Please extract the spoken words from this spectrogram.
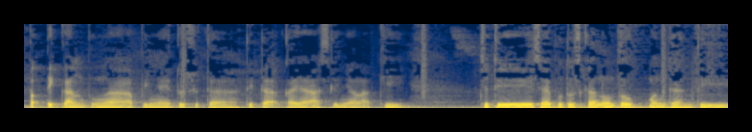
petikan bunga apinya itu sudah tidak kayak aslinya lagi jadi saya putuskan untuk mengganti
